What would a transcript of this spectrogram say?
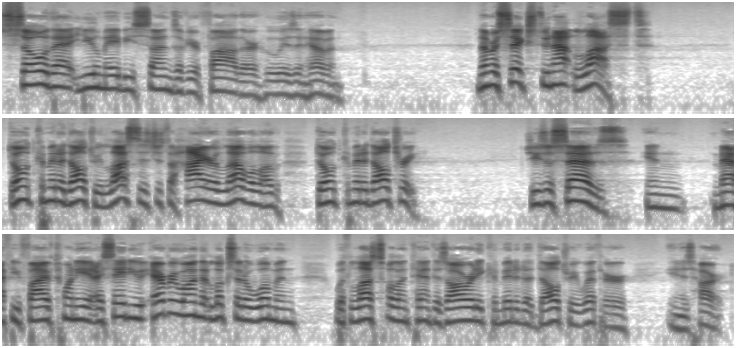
so that you may be sons of your Father who is in heaven. Number six, do not lust. Don't commit adultery. Lust is just a higher level of don't commit adultery. Jesus says in Matthew 5:28, I say to you, everyone that looks at a woman with lustful intent has already committed adultery with her in his heart.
